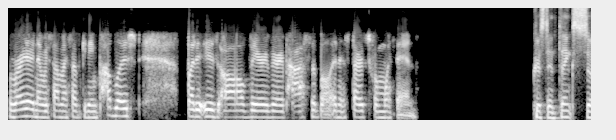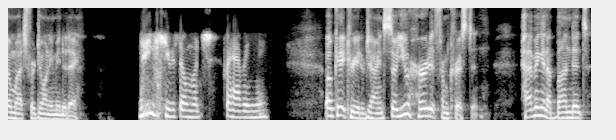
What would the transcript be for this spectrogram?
a writer. I never saw myself getting published. But it is all very, very possible, and it starts from within. Kristin, thanks so much for joining me today. Thank you so much for having me. Okay, Creative Giants. So you heard it from Kristin. Having an abundant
